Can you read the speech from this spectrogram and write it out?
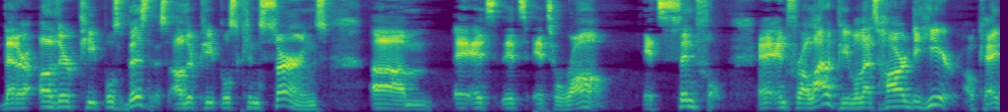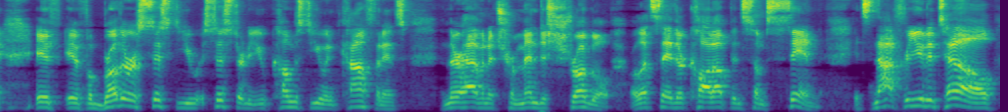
that are other people's business, other people's concerns. Um, it's, it's, it's wrong. It's sinful. And, and, for a lot of people, that's hard to hear. Okay. If, if a brother or sister, you, sister to you comes to you in confidence and they're having a tremendous struggle, or let's say they're caught up in some sin, it's not for you to tell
